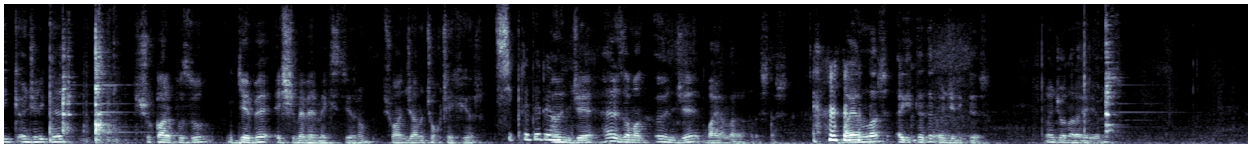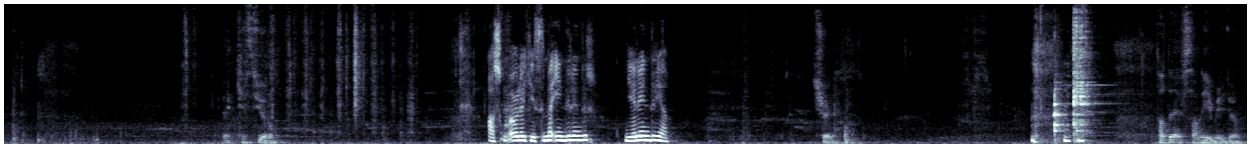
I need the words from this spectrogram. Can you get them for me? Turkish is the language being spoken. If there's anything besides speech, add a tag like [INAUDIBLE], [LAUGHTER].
İlk öncelikle şu karpuzu gebe eşime vermek istiyorum. Şu an canı çok çekiyor. Teşekkür ederim. Önce her zaman önce bayanlar arkadaşlar. [LAUGHS] Bayanlar erkeklerden önceliklidir. Önce onlara veriyoruz. Ve kesiyorum. Aşkım öyle kesilme indir indir. Yere indir ya. Şöyle. [LAUGHS] Tadı efsane yemin ediyorum.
